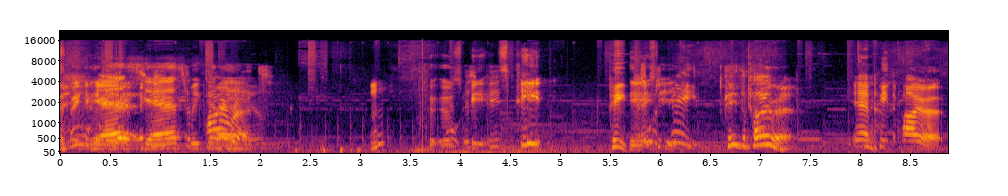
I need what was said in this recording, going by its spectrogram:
We can hear Yes, yes, we can. hear you. Who- Who's Who is Pete? Pete? It's Pete. Pete. It's Pete. Pete the pirate. Yeah, Pete the pirate.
